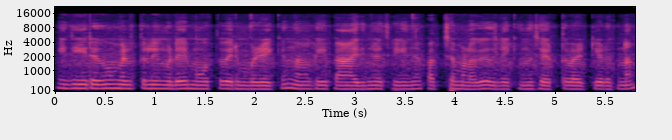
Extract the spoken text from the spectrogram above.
ഈ ജീരകവും വെളുത്തുള്ളിയും കൂടെ മൂത്ത് വരുമ്പോഴേക്കും നമുക്ക് ഈ അരിഞ്ഞു വെച്ചിരിക്കുന്ന പച്ചമുളക് ഇതിലേക്കൊന്ന് ചേർത്ത് വഴറ്റിയെടുക്കണം.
